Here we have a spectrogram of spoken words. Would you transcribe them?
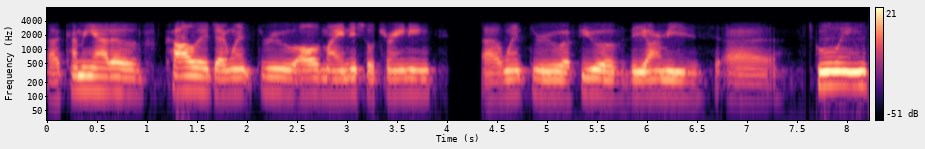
uh, coming out of college, I went through all of my initial training, uh, went through a few of the Army's uh, schoolings,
